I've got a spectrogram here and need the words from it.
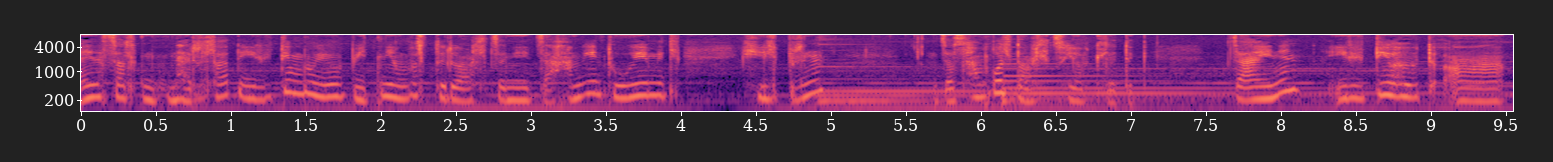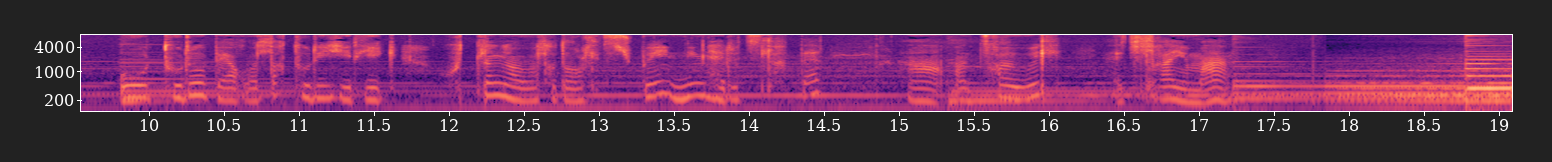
энэ асуултанд нь хариулахад иргэдийн буюу бидний улс төрийн оролцооны за хамгийн түгээмэл хэлбэр нь за сонгуульд оролцох явдал гэдэг. За энэ нь иргэдийн хувьд өөр төрөө байгуулах төрийн хэргийг хөтлөн явуулахад оролцож буй нэг хариуцлагатай онцгой үйл ажиллагаа юм аа. thank you.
